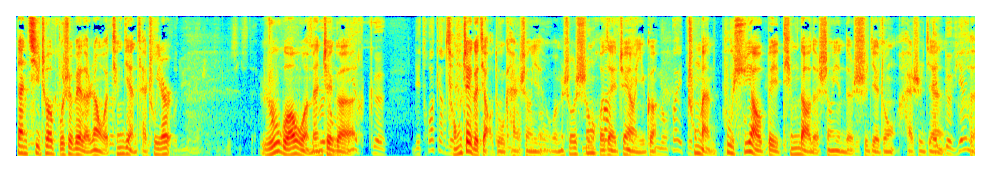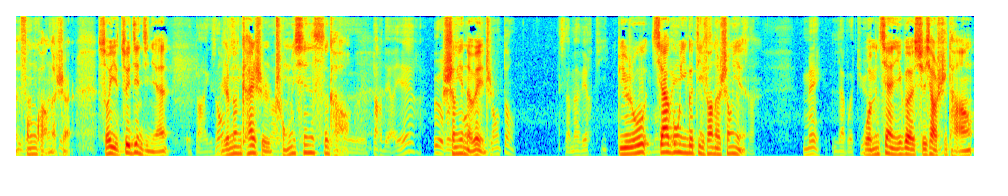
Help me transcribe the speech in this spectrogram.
但汽车不是为了让我听见才出音儿。如果我们这个从这个角度看声音，我们说生活在这样一个充满不需要被听到的声音的世界中，还是件很疯狂的事儿。所以最近几年，人们开始重新思考声音的位置，比如加工一个地方的声音。我们建一个学校食堂，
